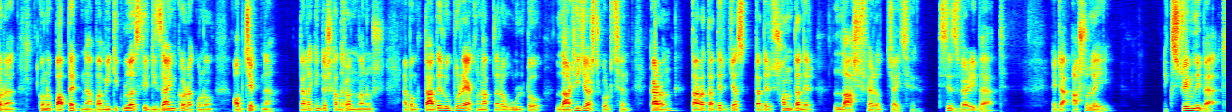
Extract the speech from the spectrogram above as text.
করা কোনো পাপেট না বা মিটিকুলাসলি ডিজাইন করা কোনো অবজেক্ট না, তারা কিন্তু সাধারণ মানুষ। এবং তাদের উপরে এখন আপনারা উল্টো লাঠিচার্জ করছেন, কারণ তারা তাদের জাস্ট তাদের সন্তানের লাশ ফেরত চাইছে। দিস ইজ ভেরি ব্যাড এটা আসলেই এক্সট্রিমলি ব্যাড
